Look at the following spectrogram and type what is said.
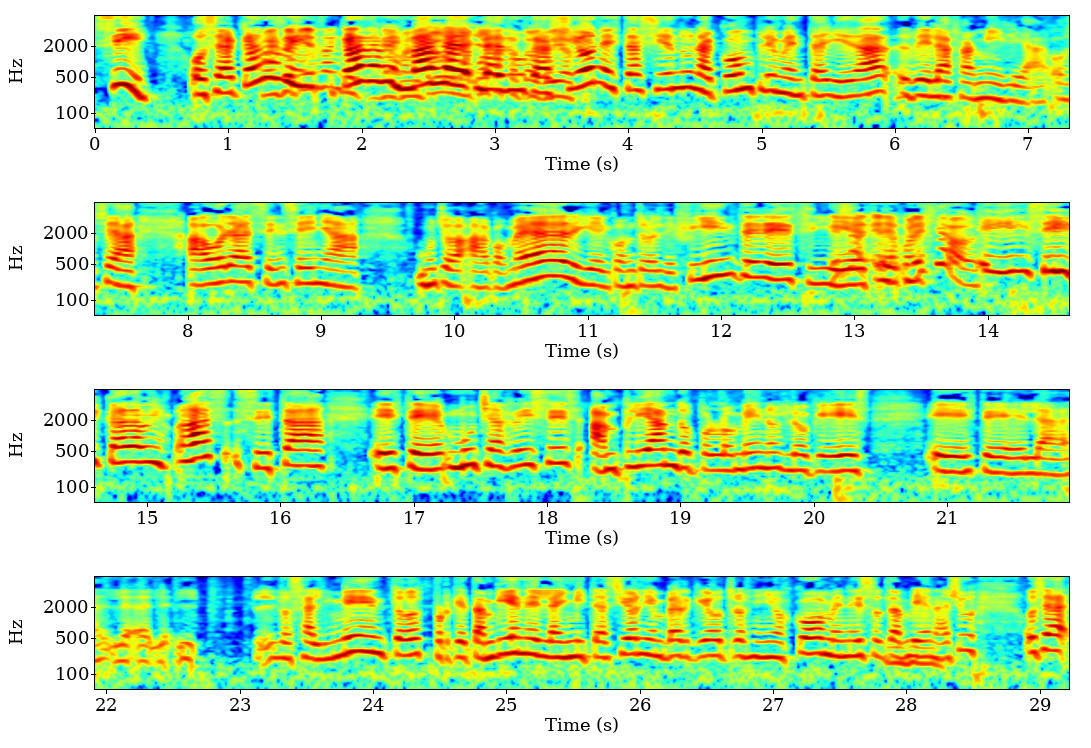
Sí, o sea, cada vez, cada vez más la, educación está siendo una complementariedad de la familia. O sea, ahora se enseña mucho a comer y el control de finteres y en los colegios y sí cada vez más se está este muchas veces ampliando por lo menos lo que es este la, los alimentos, porque también en la imitación y en ver que otros niños comen, eso también ayuda. O sea,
